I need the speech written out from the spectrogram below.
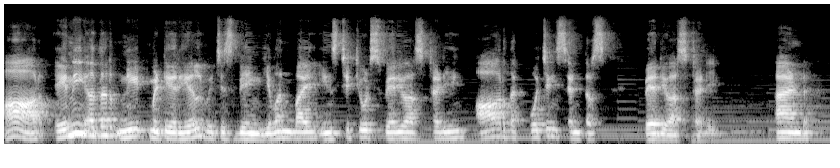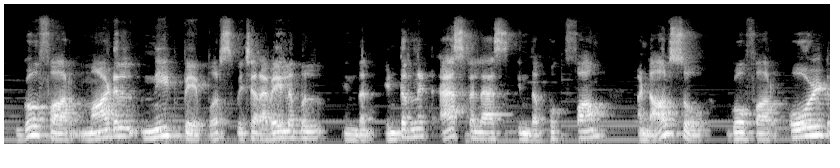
or any other NEET material which is being given by institutes where you are studying or the coaching centers where you are studying. And go for model NEET papers which are available in the internet as well as in the book form and also go for old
